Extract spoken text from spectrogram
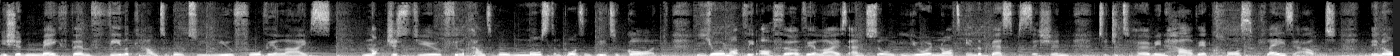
You should make them feel accountable to you for their lives not just you, feel accountable, most importantly to God. You're not the author of their lives, and so you're not in the best position to determine how their course plays out. You know,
